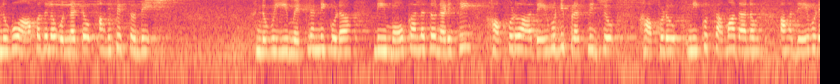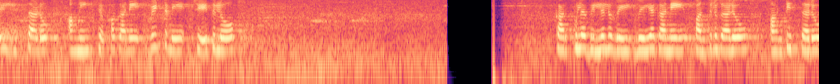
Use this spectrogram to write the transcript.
నువ్వు ఆపదలో ఉన్నట్టు అనిపిస్తుంది. నువ్వు ఈ మెట్లన్నీ కూడా నీ మోకాళ్ళతో నడిచి అప్పుడు ఆ దేవుడిని ప్రశ్నించు. అప్పుడు నీకు సమాధానం ఆ దేవుడే ఇస్తాడు అని చెప్పగానే వెంటనే చేతిలో కర్పుల బిల్లలు వే వేయగానే పంతులు గారు అంటిస్తారు.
